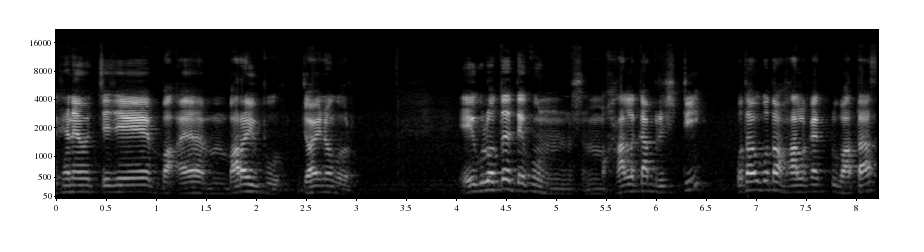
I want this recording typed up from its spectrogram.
এখানে হচ্ছে যে বারুইপুর, জয়নগর। এইগুলোতে দেখুন, হালকা বৃষ্টি, কোথাও কোথাও হালকা একটু বাতাস,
